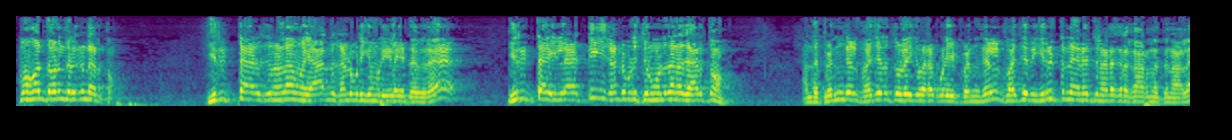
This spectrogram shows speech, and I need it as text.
முகம் திறந்திருக்குன்னு அர்த்தம். இருட்டா இருக்கிறனால அவங்க யாருன்னு கண்டுபிடிக்க முடியலையே தவிர இருட்டா இல்லாட்டி கண்டுபிடிச்சிருவோம்னு தான் எனக்கு அர்த்தம். அந்த பெண்கள் ஃபஜர் துளைக்கு வரக்கூடிய பெண்கள் ஃபஜர் இருட்டு நேரத்தில் நடக்கிற காரணத்தினால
